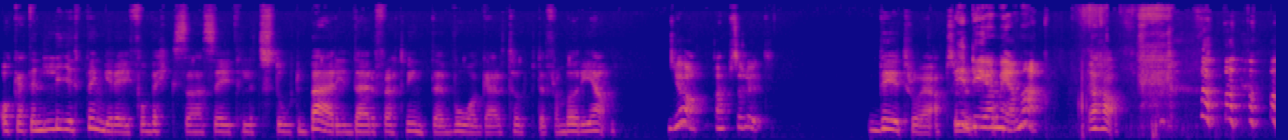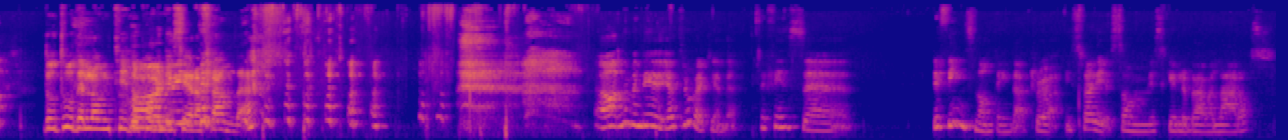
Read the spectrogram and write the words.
och att en liten grej får växa sig till ett stort berg därför att vi inte vågar ta upp det från början. Ja, absolut. Det tror jag Det absolut är det jag på. menar. Jaha. Då tog det lång tid att Hör kommunicera fram det. Ja, nej men det, jag tror verkligen det. Det finns, eh, det finns någonting där tror jag i Sverige som vi skulle behöva lära oss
